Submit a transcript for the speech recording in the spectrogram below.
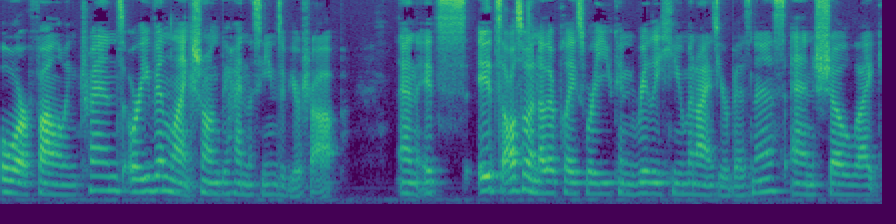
or following trends or even like showing behind the scenes of your shop. And it's it's also another place where you can really humanize your business and show like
